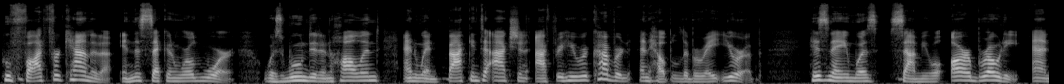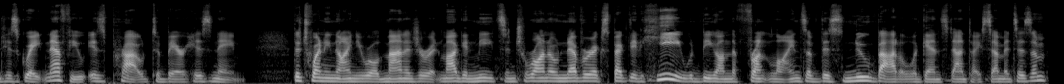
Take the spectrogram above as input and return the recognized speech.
who fought for Canada in the Second World War, was wounded in Holland, and went back into action after he recovered and helped liberate Europe. His name was Samuel R. Brody, and his great nephew is proud to bear his name. The 29 year old manager at Magen Meats in Toronto never expected he would be on the front lines of this new battle against anti Semitism,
